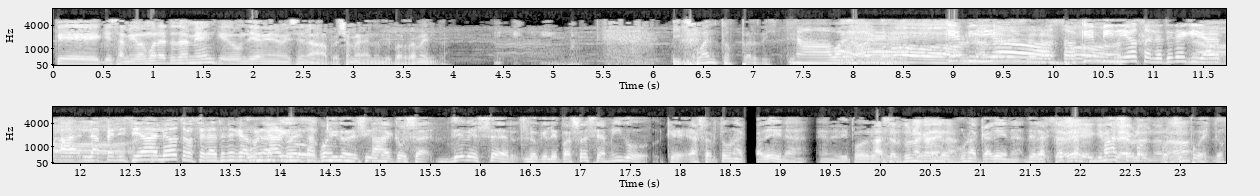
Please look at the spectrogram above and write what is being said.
que, que es amigo de Morato también, que un día viene y me dice, no, pero yo me gané un departamento. ¿Y cuántos perdiste? No, bueno. No importa, qué envidioso, no qué envidioso. Le tiene que ir a, a la felicidad del otro, se la tiene que arruinar con esa cuenta. quiero decir una cosa, debe ser lo que le pasó a ese amigo que acertó una cadena en el hipódromo. ¿Acertó una de- cadena? Una cadena, de las ¿Sabe de cosas más hablando, por no? supuesto.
